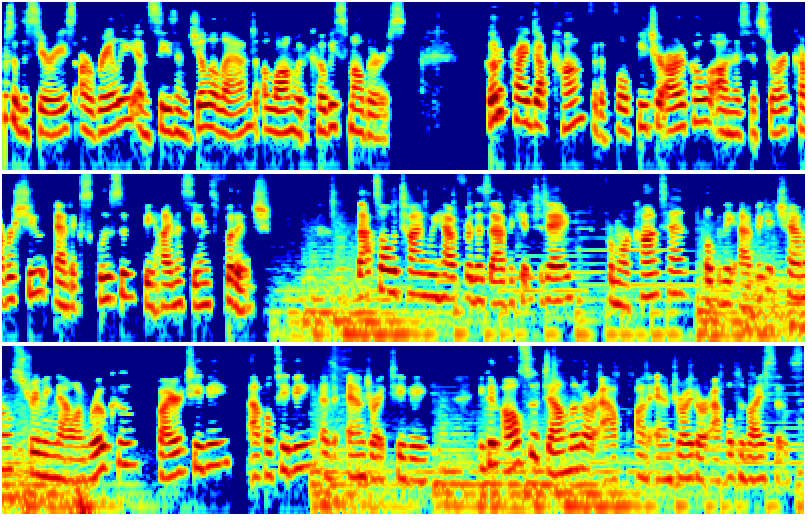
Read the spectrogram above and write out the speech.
Stars of the series are Railey and Seazynn Gilliland, along with Cobie Smulders. Go to pride.com for the full feature article on this historic cover shoot and exclusive behind the scenes footage. That's all the time we have for this advocate today. For more content, open the Advocate channel streaming now on Roku, Fire TV, Apple TV, and Android TV. You can also download our app on Android or Apple devices.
